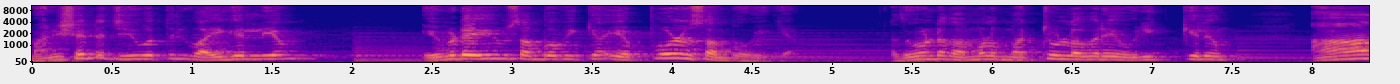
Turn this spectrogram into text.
മനുഷ്യന്റെ ജീവിതത്തിൽ വൈകല്യം എവിടെയും സംഭവിക്കാം എപ്പോഴും സംഭവിക്കാം. അതുകൊണ്ട് നമ്മൾ മറ്റുള്ളവരെ ഒരിക്കലും ആ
